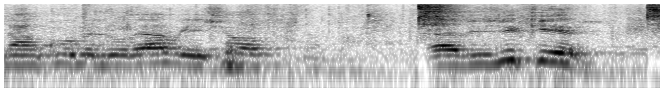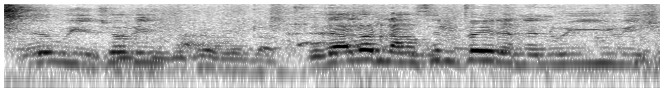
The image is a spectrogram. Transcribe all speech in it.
nankumilura wisọ ẹ bizikiri. Eh oui, je allons dans une feuille de nous, oui, je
